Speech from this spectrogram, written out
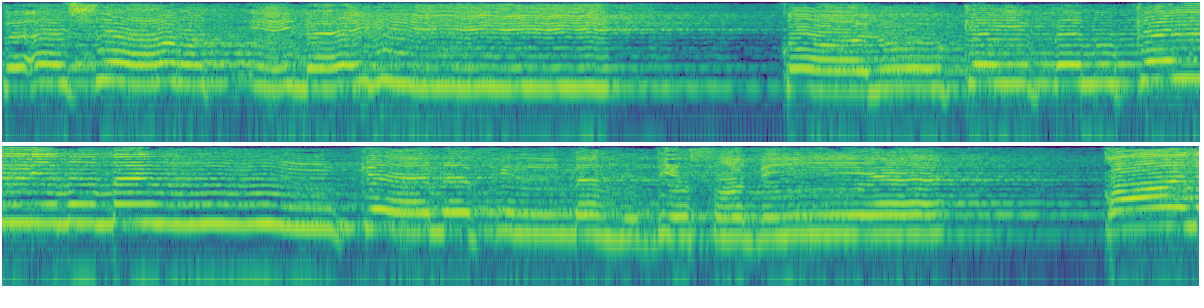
فأشارت إليه قالوا كيف نكلم من كان في المهد صبيا. قال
